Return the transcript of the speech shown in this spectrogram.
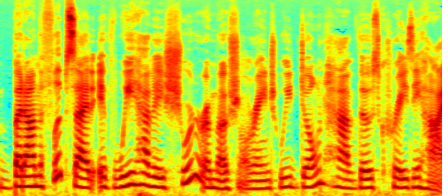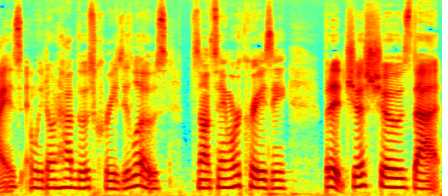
But on the flip side, if we have a shorter emotional range, we don't have those crazy highs and we don't have those crazy lows. It's not saying we're crazy, but it just shows that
